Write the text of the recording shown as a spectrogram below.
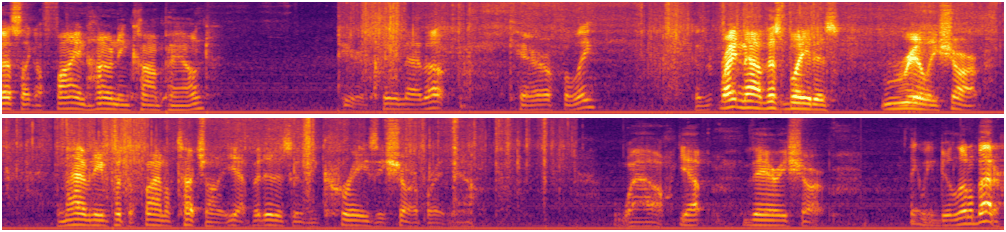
That's like a fine honing compound. Here, clean that up carefully. Because right now this blade is really sharp. And I haven't even put the final touch on it yet, but it is going to be crazy sharp right now. Wow. Yep. Very sharp. I think we can do a little better.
